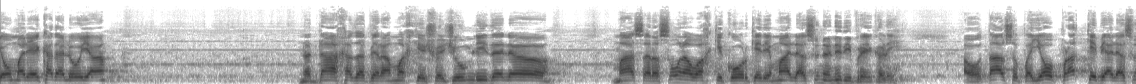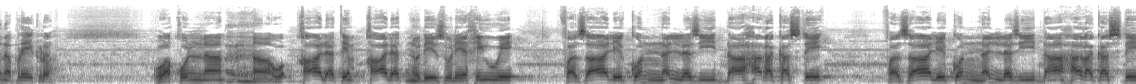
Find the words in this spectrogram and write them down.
یو ملکه ده لویه نو دا ښځه پرې رامخکې شوه چې هم لیدله ما سره څونه وخت کې کور کې دی ما لاسونه نه دي پرې کړی او تاسو په یو پړق کې بیا لاسونه پرې کړه وقلنا قالت قالت نو دې زلیخي ووې فذلکن الذي دا هغه کس دی فذلکن الذي دا هغه کس دی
